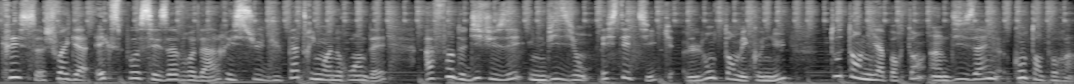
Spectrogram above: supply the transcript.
Chris Schwaga expose ses œuvres d'art issues du patrimoine rwandais afin de diffuser une vision esthétique longtemps méconnue tout en y apportant un design contemporain.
